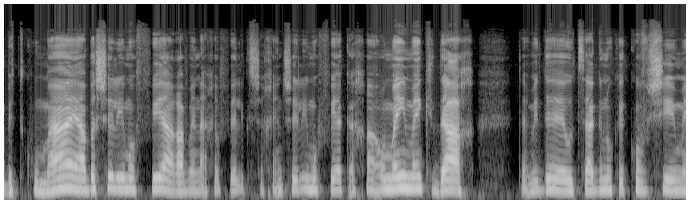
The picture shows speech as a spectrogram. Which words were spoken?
בתקומה אבא שלי מופיע, הרב מנחם פליקס, שכן שלי מופיע ככה, עומד עם אקדח. תמיד uh, הוצגנו ככובשים. Uh,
